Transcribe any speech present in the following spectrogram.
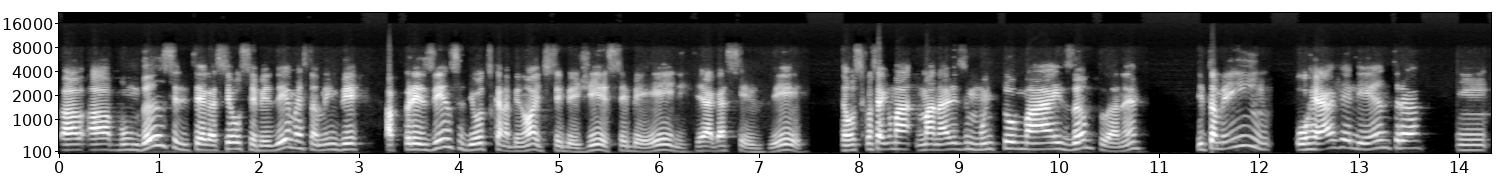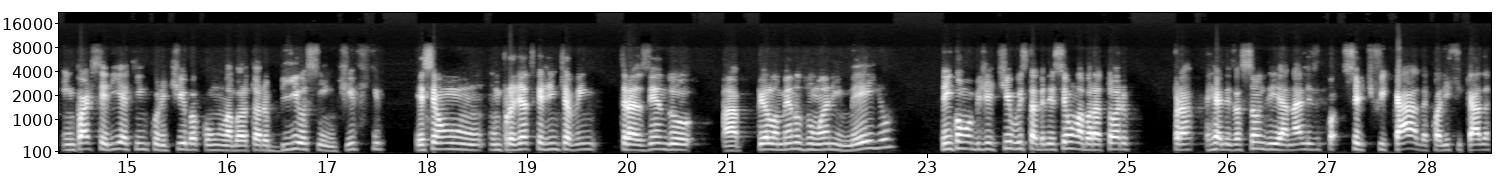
a, a abundância de THC ou CBD, mas também ver a presença de outros canabinoides, CBG, CBN, THCV. Então você consegue uma, uma análise muito mais ampla, né? E também o Reage ele entra em, em, parceria aqui em Curitiba com um laboratório biocientífico. Esse é um, um projeto que a gente já vem trazendo há pelo menos um ano e meio. Tem como objetivo estabelecer um laboratório para realização de análise certificada, qualificada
